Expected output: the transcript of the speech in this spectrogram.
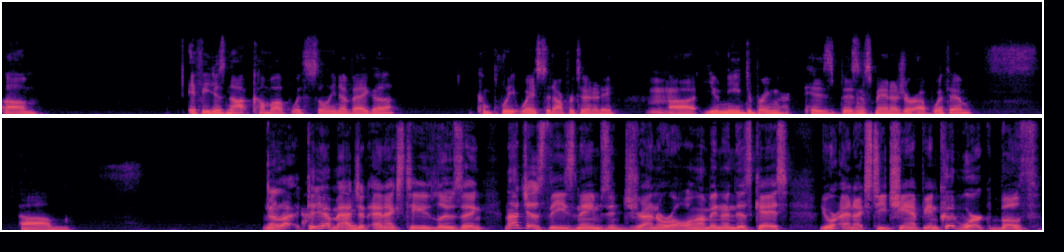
Um, if he does not come up with Zelina Vega, complete wasted opportunity. Uh, you need to bring his business manager up with him. Um, Now, can you imagine NXT losing not just these names in general? I mean, in this case, your NXT champion could work both,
